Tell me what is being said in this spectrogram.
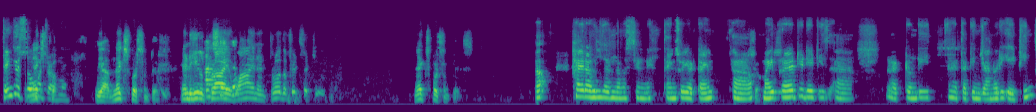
Thank you so Next much, one. Rahul. Yeah. Next person, too. And he'll cry, Akshita? whine, and throw the fits at you. Next person, please. Hi Rahul Namaste. Thanks for your time. Uh, Sure. My priority date is uh, uh, 20, uh, 13 January 18th.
